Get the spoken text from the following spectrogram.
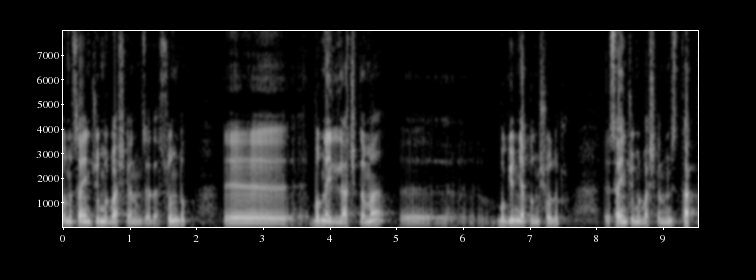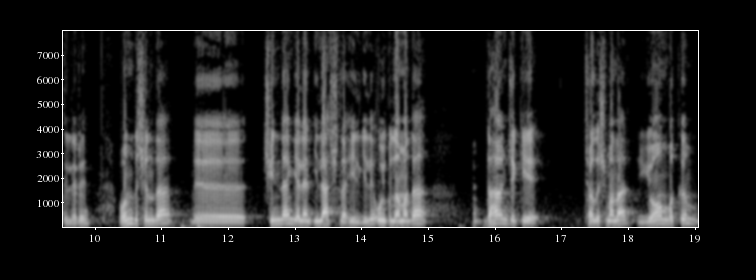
Bunu Sayın Cumhurbaşkanımıza da sunduk. E, bununla ilgili açıklama e, bugün yapılmış olur. E, Sayın Cumhurbaşkanımız takdirleri. Onun dışında e, Çin'den gelen ilaçla ilgili uygulamada daha önceki çalışmalar yoğun bakım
